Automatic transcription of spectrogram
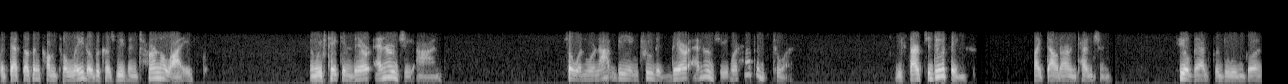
but that doesn't come till later because we've internalized and we've taken their energy on. So when we're not being true to their energy, what happens to us? We start to do things like doubt our intention, feel bad for doing good.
